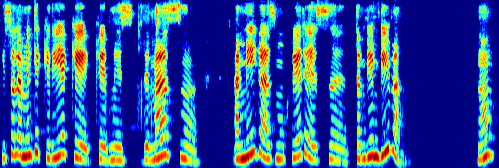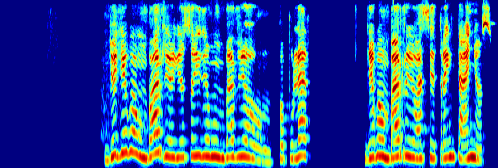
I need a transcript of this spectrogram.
y solamente quería que, mis demás eh, amigas, mujeres, eh, también vivan, ¿no? Yo llego a un barrio, yo soy de un barrio popular, llego a un barrio hace 30 años,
